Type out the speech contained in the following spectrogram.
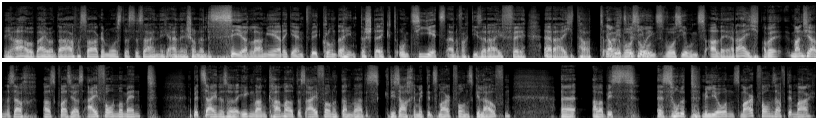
Ja, wobei man da auch sagen muss, dass es eigentlich eine schon eine sehr langjährige Entwicklung dahinter steckt und sie jetzt einfach diese Reife erreicht hat, ja, äh, wo, sie uns, wo sie uns alle erreicht. Aber manche haben es auch als quasi als iPhone-Moment bezeichnet. Also irgendwann kam halt das iPhone und dann war das die Sache mit den Smartphones gelaufen. Äh, aber bis es 100 Millionen Smartphones auf dem Markt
